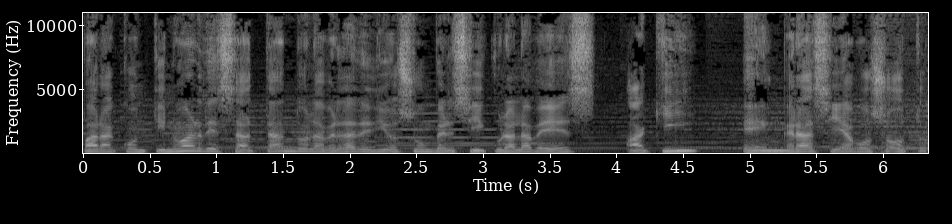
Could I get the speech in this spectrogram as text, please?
para continuar desatando la verdad de Dios un versículo a la vez aquí en Gracia a vosotros.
